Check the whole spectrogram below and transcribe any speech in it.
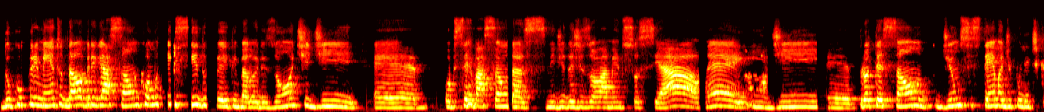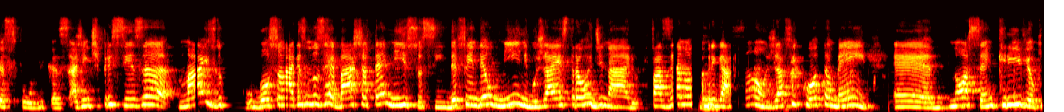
do cumprimento da obrigação, como tem sido feito em Belo Horizonte, de é, observação das medidas de isolamento social né, e de é, proteção de um sistema de políticas públicas. A gente precisa mais do o bolsonarismo nos rebaixa até nisso, assim, defender o mínimo já é extraordinário. Fazer a nossa obrigação já ficou também, é, nossa, é incrível que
